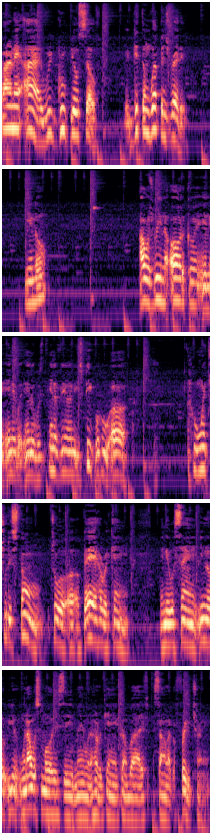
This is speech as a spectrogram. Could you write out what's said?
Find that eye. Regroup yourself. Get them weapons ready. You know. I was reading an article and, and, it, was, and it was interviewing these people who uh who went through the storm, through a, a bad hurricane, and they were saying, you know, you when I was small, they said, man, when a hurricane come by, it sounded like a freight train.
